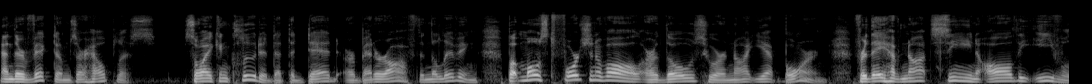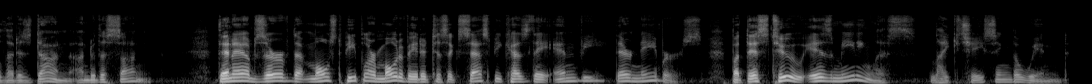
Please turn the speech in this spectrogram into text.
and their victims are helpless. So I concluded that the dead are better off than the living. But most fortunate of all are those who are not yet born, for they have not seen all the evil that is done under the sun. Then I observed that most people are motivated to success because they envy their neighbors. But this too is meaningless, like chasing the wind.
